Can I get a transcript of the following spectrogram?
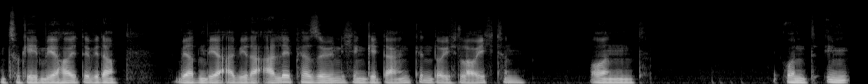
Und so geben wir heute wieder, werden wir wieder alle persönlichen Gedanken durchleuchten und, und, im,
